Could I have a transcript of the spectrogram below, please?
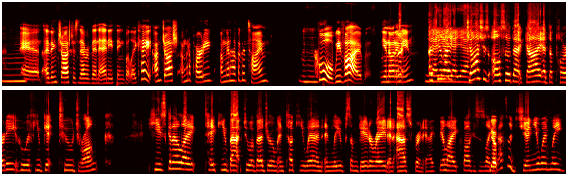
Mm, And I think Josh has never been anything but like, hey, I'm Josh. I'm gonna party. I'm gonna have a good time. mhm. Cool, we vibe. You know what I mean? Yeah, I feel yeah, like yeah, yeah. Josh is also that guy at the party who, if you get too drunk, he's gonna like take you back to a bedroom and tuck you in and leave some Gatorade and aspirin. And I feel like Bacchus is like, Yep. that's a genuinely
